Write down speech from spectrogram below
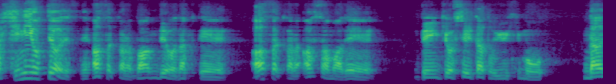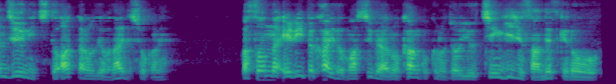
ま、日によってはですね、朝から晩ではなくて、朝から朝まで勉強していたという日も何十日とあったのではないでしょうかね。まあ、そんなエリート街道まっしぐらの韓国の女優、チン・ギジュさんですけど、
